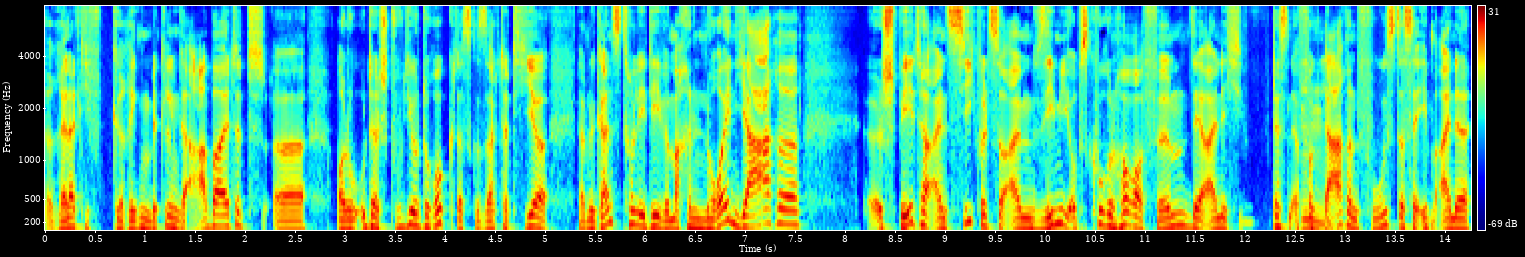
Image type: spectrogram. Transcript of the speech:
relativ geringen Mitteln gearbeitet, äh, auch unter Studiodruck, das gesagt hat, hier, wir haben eine ganz tolle Idee, wir machen neun Jahre später ein Sequel zu einem semi-obskuren Horrorfilm, der eigentlich dessen Erfolg darin fußt, dass er eben eine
